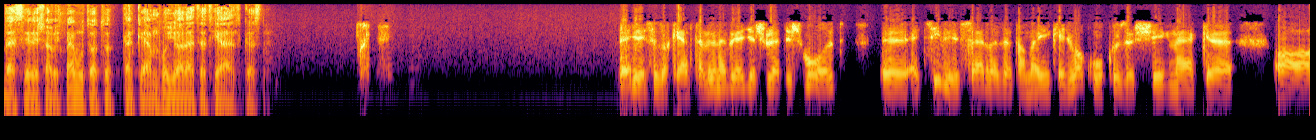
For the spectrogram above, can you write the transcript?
beszél, és amit megmutatott nekem, hogyan lehetett jelentkezni? Egyrészt ez a Kertelő nevű egyesület is volt, egy civil szervezet, amelyik egy lakóközösségnek a,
